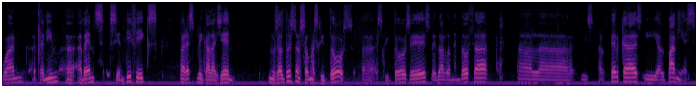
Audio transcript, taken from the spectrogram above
quan tenim eh, events científics per explicar a la gent. Nosaltres no som escriptors. Eh, escriptors és l'Eduardo Mendoza, el eh, Luis Alcercas i el Pàmies.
